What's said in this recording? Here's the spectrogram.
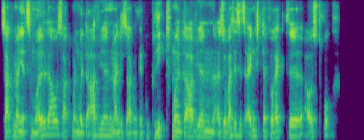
sagt man jetzt Moldau, sagt man Moldawien, manche sagen Republik Moldawien. Also was ist jetzt eigentlich der korrekte Ausdruck?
